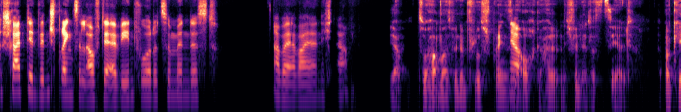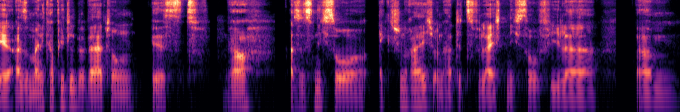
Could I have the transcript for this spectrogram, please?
schreibe den Windsprengsel auf, der erwähnt wurde zumindest. Aber er war ja nicht da. Ja, so haben wir es mit dem Flusssprengsel ja. auch gehalten. Ich finde, das zählt. Okay, also meine Kapitelbewertung ist, ja, also ist nicht so actionreich und hat jetzt vielleicht nicht so viele ähm,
